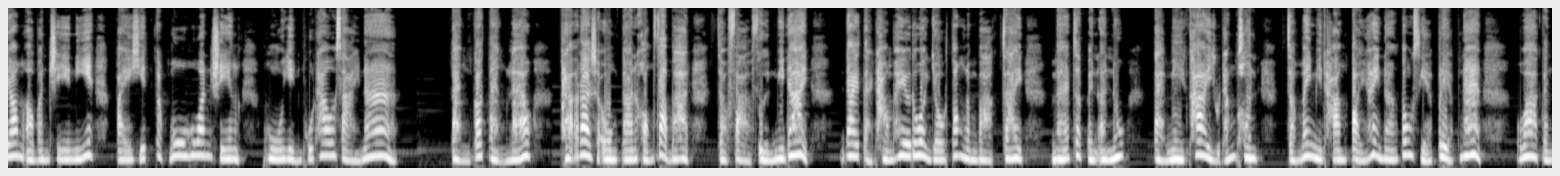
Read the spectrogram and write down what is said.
ย่อมเอาบัญชีนี้ไปคิดกับมู่ห้วนชิงหูหยินผู้เท่าสายหน้า แต่งก็แต่งแล้ว พระราชองค์การของฝ่าบาทจะฝ่าฝืนมิได้ ได้แต่ทำให้รั่วเยาต้องลำบากใจ แม้จะเป็นอนุ แต่มีค่าอยู่ทั้งคน จะไม่มีทางปล่อยให้นางต้องเสียเปรียบแน่ ว่ากัน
